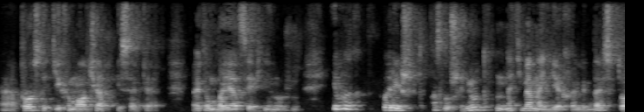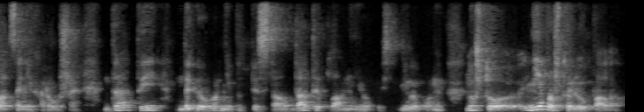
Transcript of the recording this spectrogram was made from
э, просто тихо молчат и сопят. Поэтому бояться их не нужно. И вот ты говоришь, послушай, ну на тебя наехали, да, ситуация нехорошая, да, ты договор не подписал, да, ты план не, выполнил. Ну что, небо что ли упало?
